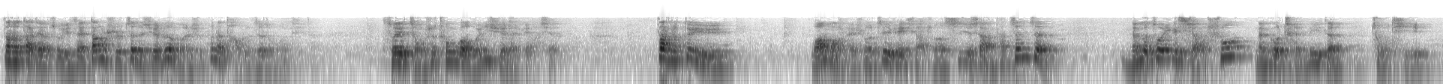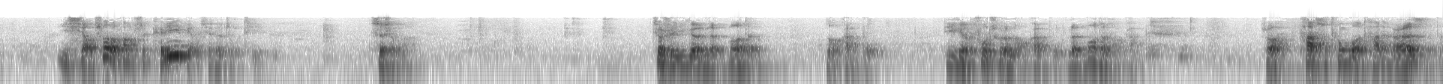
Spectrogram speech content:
但是大家要注意，在当时政治学论文是不能讨论这种问题的，所以总是通过文学来表现。但是对于王猛来说，这篇小说实际上他真正能够做一个小说能够成立的主题，以小说的方式可以表现的主题。是什么？就是一个冷漠的老干部，一个付出的老干部，冷漠的老干部，是吧？他是通过他的儿子的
